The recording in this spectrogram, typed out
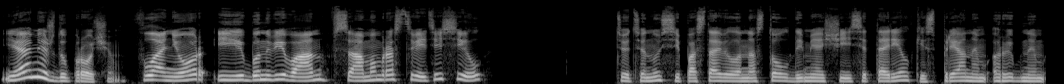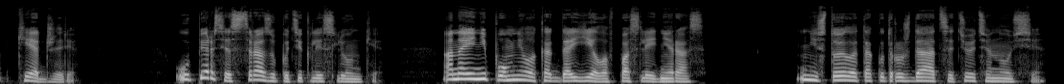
Я, между прочим, фланер и бонвиван в самом расцвете сил. Тетя Нусси поставила на стол дымящиеся тарелки с пряным рыбным кеджери. У Персис сразу потекли слюнки. Она и не помнила, когда ела в последний раз. Не стоило так утруждаться, тетя Нусси.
